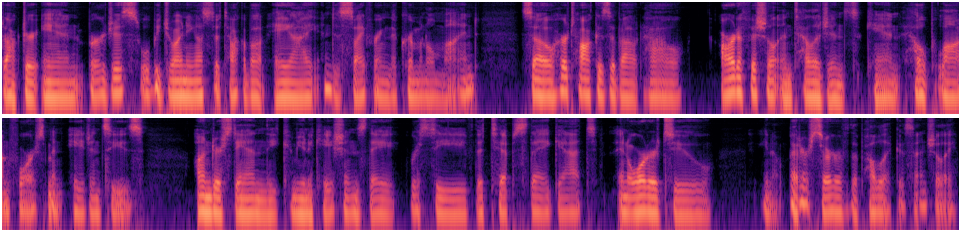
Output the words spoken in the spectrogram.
Dr. Ann Burgess will be joining us to talk about AI and deciphering the criminal mind. So her talk is about how artificial intelligence can help law enforcement agencies understand the communications they receive, the tips they get in order to, you know, better serve the public essentially.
